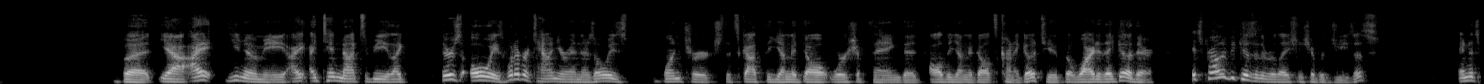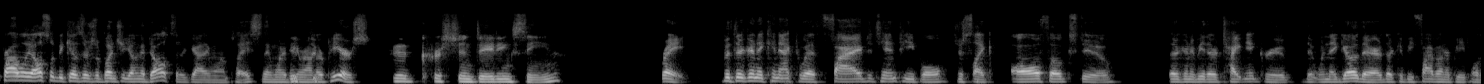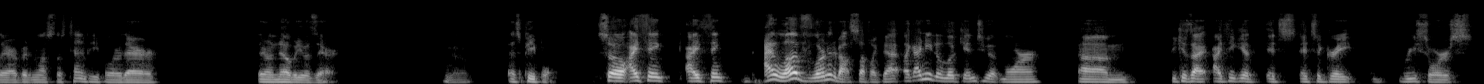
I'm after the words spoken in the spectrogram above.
but yeah, I, you know me, I, I tend not to be like, there's always, whatever town you're in, there's always one church that's got the young adult worship thing that all the young adults kind of go to. But why do they go there? It's probably because of the relationship with Jesus. And it's probably also because there's a bunch of young adults that are gathering one place and they want to be around their peers. Good Christian dating scene. Right. But they're going to connect with five to 10 people, just like all folks do. They're going to be their tight knit group that when they go there, there could be 500 people there, but unless those 10 people are there, there nobody was there. Know. as people. So I think I think I love learning about stuff like that. Like I need to look into it more um, because I I think it, it's it's a great resource.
